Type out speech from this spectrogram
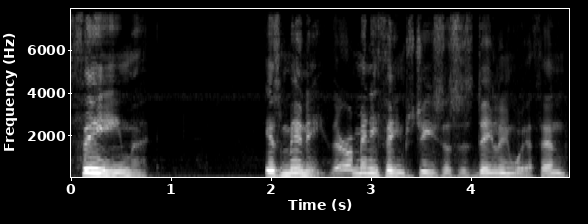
theme is many. There are many themes Jesus is dealing with, and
